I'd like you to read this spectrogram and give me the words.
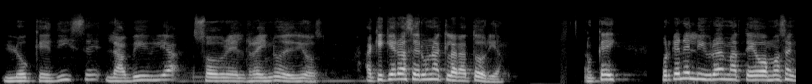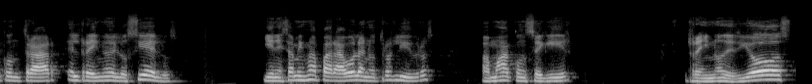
lo que dice la Biblia sobre el reino de Dios. Aquí quiero hacer una aclaratoria, ¿ok? Porque en el libro de Mateo vamos a encontrar el reino de los cielos. Y en esa misma parábola, en otros libros, vamos a conseguir reino de Dios.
